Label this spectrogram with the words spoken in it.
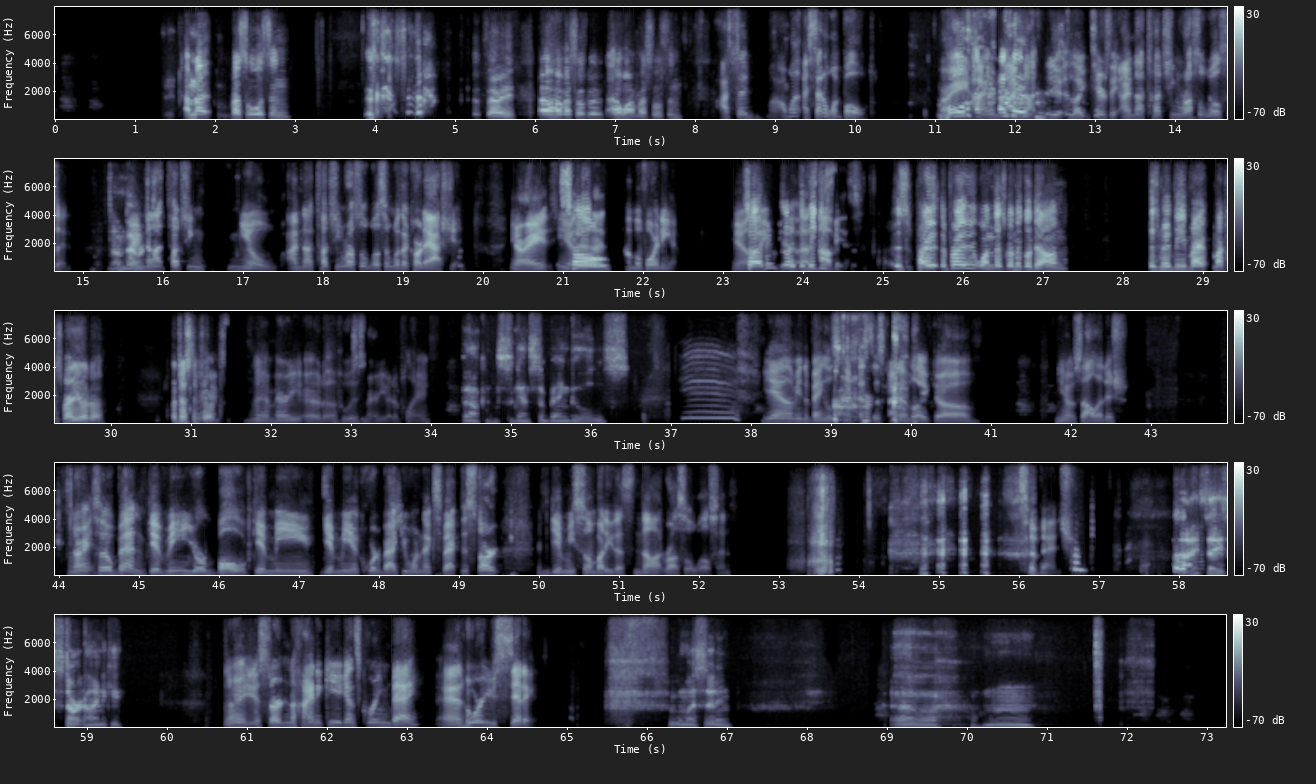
I'm not Russell Wilson. Sorry. I don't have Russell Wilson. I don't want Russell Wilson. I said I want I said I want bold. All bold. Right? I am I said... I'm not like seriously, I'm not touching Russell Wilson. I'm never. I'm not touching. You know, I'm not touching Russell Wilson with a Kardashian. All right. You so know, I'm, I'm, avoiding him. You know, so like, I think yeah, like the biggest obvious. is probably the probably one that's going to go down is maybe Mar- Marcus Mariota or Justin yeah. Fields. Yeah, Mariota. Who is Mariota playing? Falcons against the Bengals. Yeah, yeah. I mean, the Bengals defense is kind of like, uh, you know, solidish. All right, so Ben, give me your bold. Give me give me a quarterback you wouldn't expect to start, and give me somebody that's not Russell Wilson. To bench. I say start Heinicke. All right, you're starting Heinicke against Green Bay, and who are you sitting? Who am I sitting? Oh, hmm.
